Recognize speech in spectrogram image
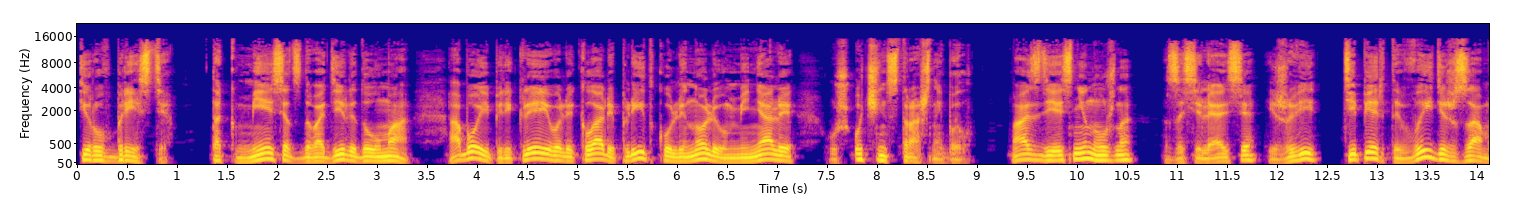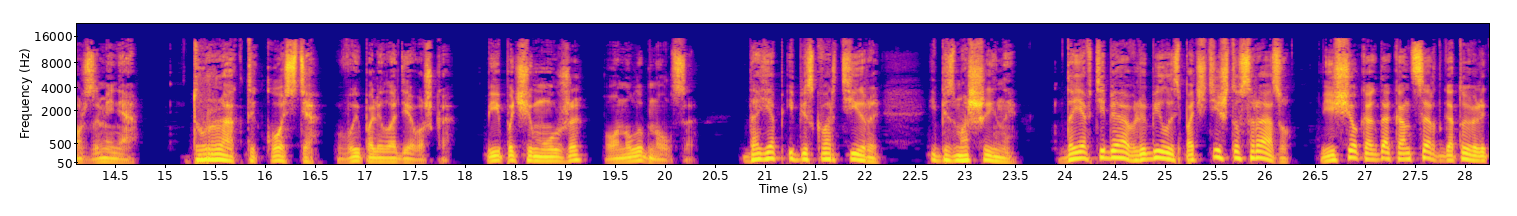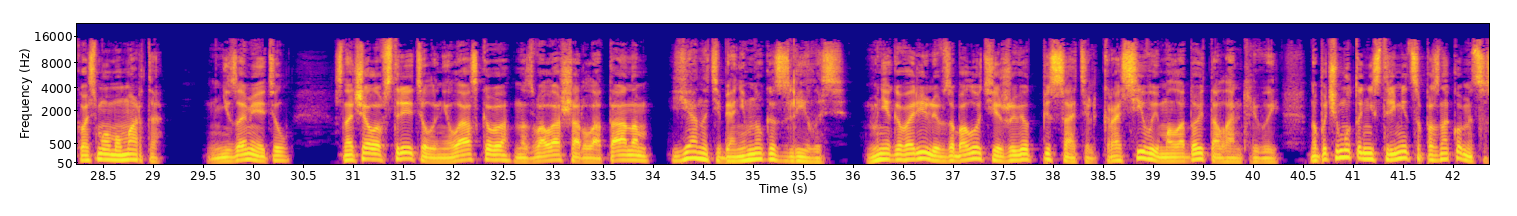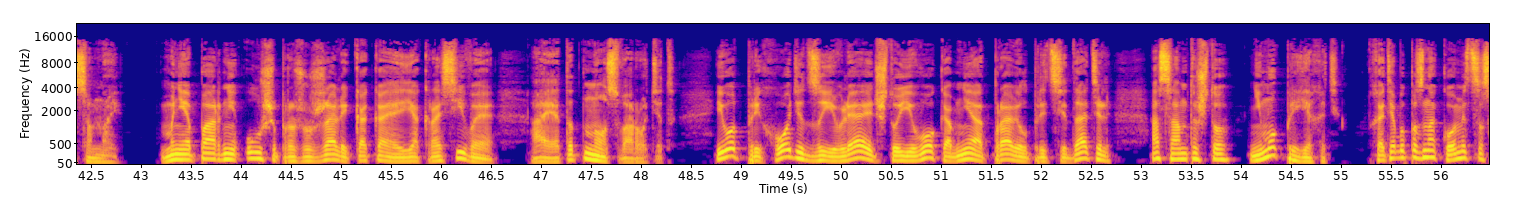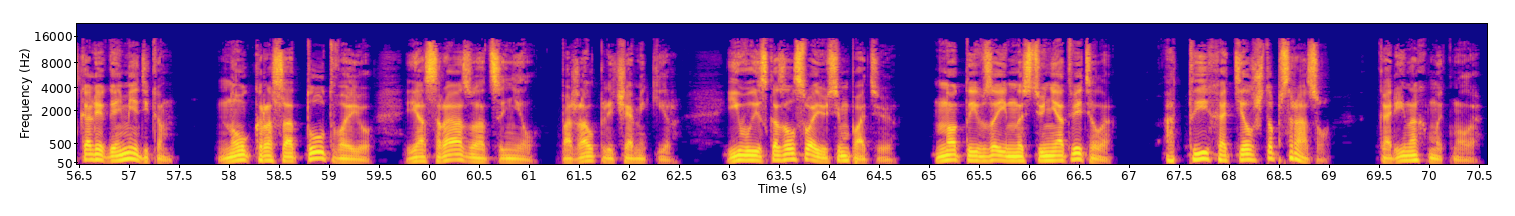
квартиру в Бресте. Так месяц доводили до ума. Обои переклеивали, клали плитку, линолеум меняли. Уж очень страшный был. А здесь не нужно. Заселяйся и живи. Теперь ты выйдешь замуж за меня». «Дурак ты, Костя!» — выпалила девушка. «И почему же?» — он улыбнулся. «Да я б и без квартиры, и без машины. Да я в тебя влюбилась почти что сразу. Еще когда концерт готовили к 8 марта». «Не заметил. Сначала встретила неласково, назвала шарлатаном. Я на тебя немного злилась. Мне говорили, в Заболотье живет писатель, красивый, молодой, талантливый, но почему-то не стремится познакомиться со мной. Мне парни уши прожужжали, какая я красивая, а этот нос воротит. И вот приходит, заявляет, что его ко мне отправил председатель, а сам-то что, не мог приехать? Хотя бы познакомиться с коллегой-медиком. «Ну, красоту твою я сразу оценил», — пожал плечами Кир. «И высказал свою симпатию. Но ты взаимностью не ответила». «А ты хотел, чтоб сразу?» Карина хмыкнула.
